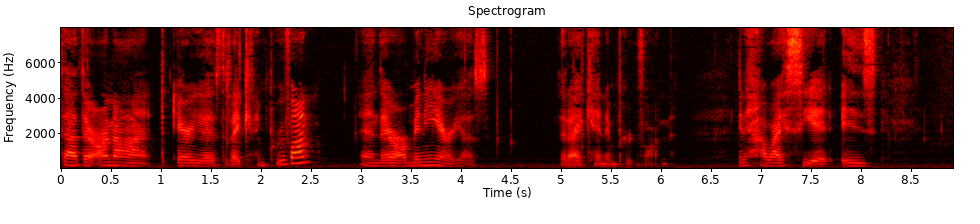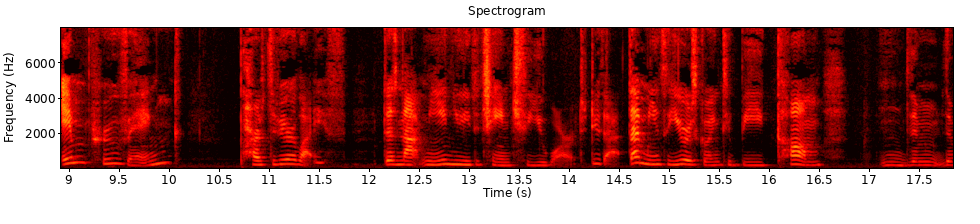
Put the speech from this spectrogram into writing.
that there are not areas that I can improve on, and there are many areas that I can improve on. And how I see it is improving parts of your life does not mean you need to change who you are to do that. That means that you're going to become the, the,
